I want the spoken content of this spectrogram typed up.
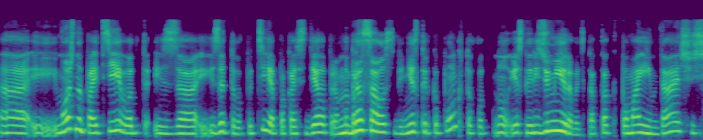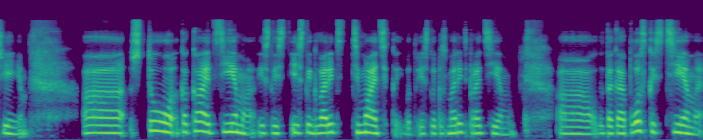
а, и можно пойти вот из, из этого пути. Я пока сидела, прям набросала себе несколько пунктов, вот, ну, если резюмировать, как, как по моим да, ощущениям. А, что какая тема, если, если говорить тематикой, вот если посмотреть про тему, а, такая плоскость темы,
